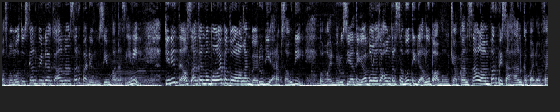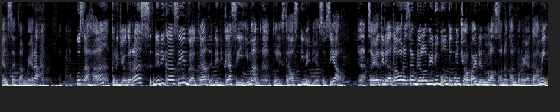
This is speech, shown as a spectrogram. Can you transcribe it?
Telles memutuskan pindah ke Al Nassr pada musim panas ini. Kini Telles akan memulai petualangan baru di Arab Saudi. Pemain berusia 30 tahun tersebut tidak lupa mengucapkan salam perpisahan kepada fans Setan Merah. Usaha, kerja keras, dedikasi, bakat, dedikasi, iman, tulis Tels di media sosial. Saya tidak tahu resep dalam hidup untuk mencapai dan melaksanakan proyek kami.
